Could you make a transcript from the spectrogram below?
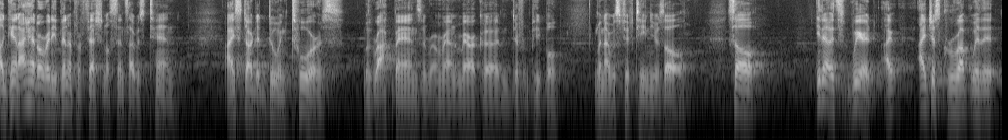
again, I had already been a professional since I was 10. I started doing tours with rock bands around America and different people when I was 15 years old. So, you know, it's weird. I, I just grew up with it.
